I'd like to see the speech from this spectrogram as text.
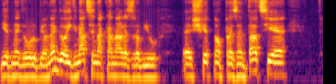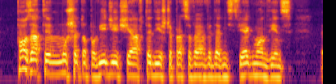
jednego ulubionego. Ignacy na kanale zrobił e, świetną prezentację. Poza tym muszę to powiedzieć, ja wtedy jeszcze pracowałem w wydawnictwie Egmont, więc y,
